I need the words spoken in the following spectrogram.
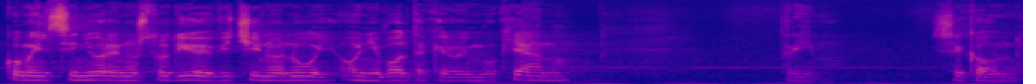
come il Signore nostro Dio è vicino a noi ogni volta che lo invochiamo? Primo. Secondo.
